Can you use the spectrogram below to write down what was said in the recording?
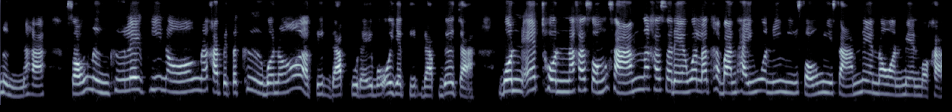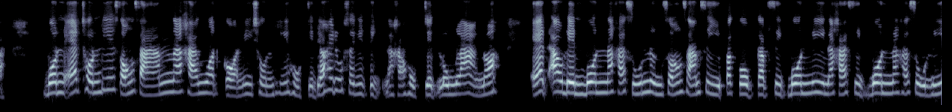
21 นะคะ 21 คือเลขพี่น้องนะคะ เป็นตะคือบนาะติดดับผู้ใดบโอ้ยอย่าติดดับเด้อจ้ะบนแอดชนนะคะ 23 นะคะ แสดงว่ารัฐบาลไทยงวดนี้มี 2 มี 3 แน่นอนแมนบอกค่ะ บนแอดชนที่สองสามนะคะ งวดก่อนนี่ชนที่หกเจ็ดเดี๋ยวให้ดูสถิตินะคะหกเจ็ดลงล่างเนาะแอดเอาเด่นบนนะคะศูนย์หนึ่งสองสามสี่ประกบกับสิบบนนี่นะคะสิบบนนะคะ สูตรนี้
